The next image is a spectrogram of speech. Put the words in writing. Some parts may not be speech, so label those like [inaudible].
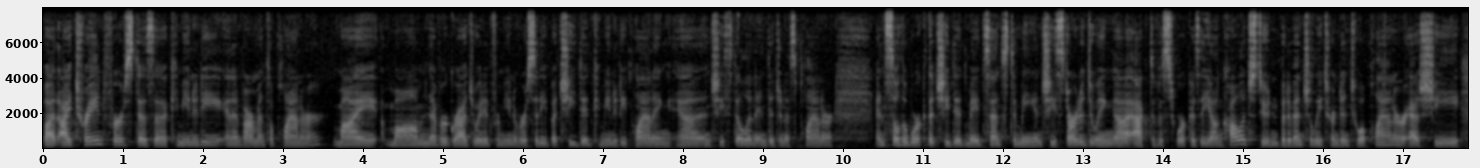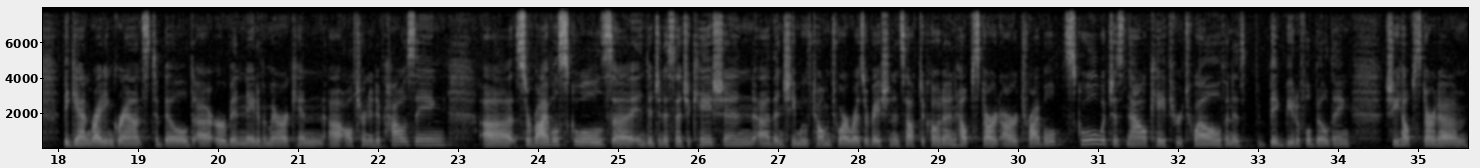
But I trained first as a community and environmental planner. My mom never graduated from university, but she did community planning, and she's still an Indigenous planner. And so the work that she did made sense to me. And she started doing uh, activist work as a young college student, but eventually turned into a planner as she began writing grants to build uh, urban Native American uh, alternative housing, uh, survival schools, uh, indigenous education. Uh, then she moved home to our reservation in South Dakota and helped start our tribal school, which is now K through 12 and is a big, beautiful building. She helped start a,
